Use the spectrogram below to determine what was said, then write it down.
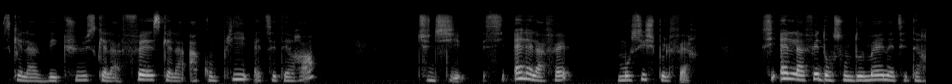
ce qu'elle a vécu, ce qu'elle a fait, ce qu'elle a accompli, etc., tu te dis, si elle, elle a fait, moi aussi je peux le faire. Si elle l'a fait dans son domaine, etc.,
